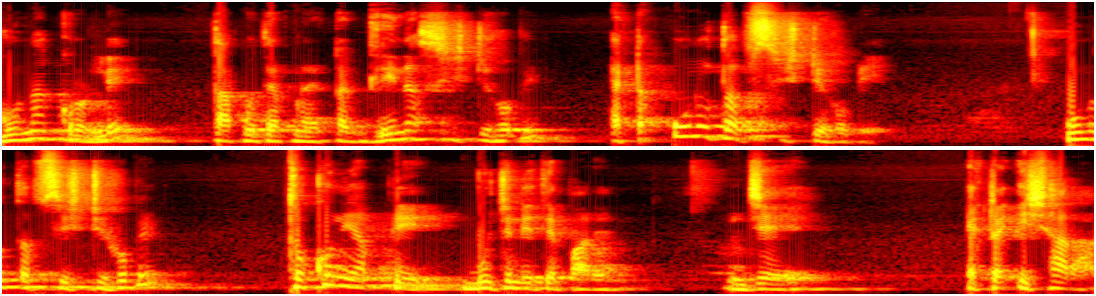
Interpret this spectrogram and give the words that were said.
গুণা করলে তার প্রতি আপনার একটা ঘৃণা সৃষ্টি হবে, একটা অনুতাপ সৃষ্টি হবে। অনুতাপ সৃষ্টি হবে, তখনই আপনি বুঝে নিতে পারেন যে একটা ইশারা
